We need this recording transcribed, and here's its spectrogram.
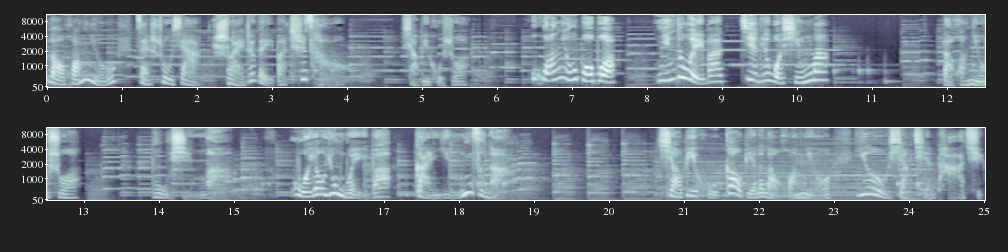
老黄牛在树下甩着尾巴吃草。小壁虎说：“黄牛伯伯，您的尾巴借给我行吗？”老黄牛说：“不行啊，我要用尾巴赶蝇子呢。”小壁虎告别了老黄牛，又向前爬去。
